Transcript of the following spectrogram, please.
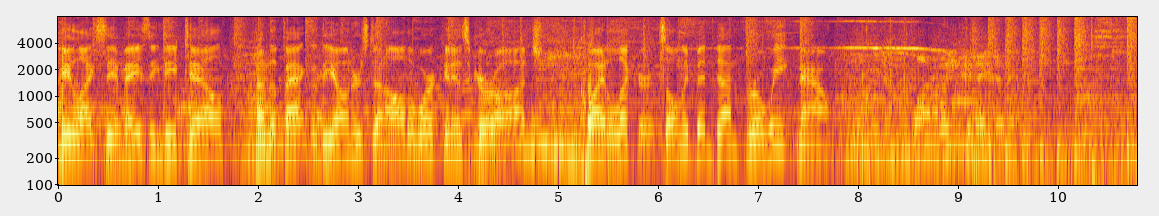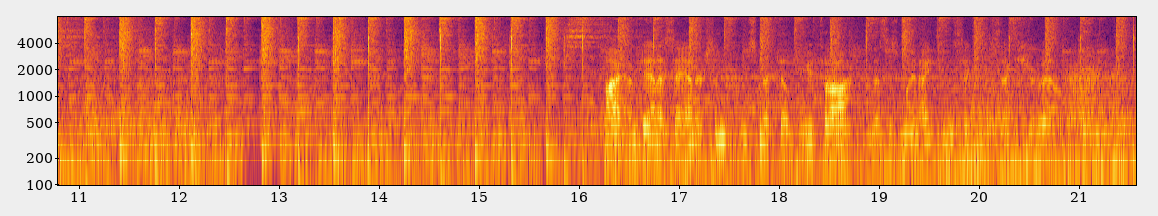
he likes the amazing detail and the fact that the owner's done all the work in his garage. Quite a looker. It's only been done for a week now. One week and they did. Hi, I'm Dennis Anderson from Smithfield, Utah, this is my 1966 Chevelle.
